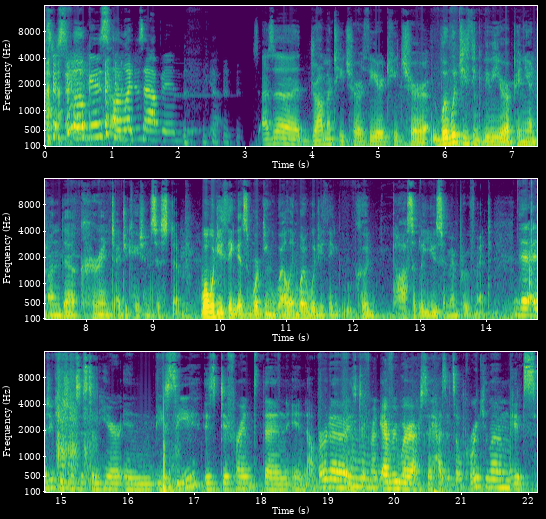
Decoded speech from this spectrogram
Let's just focus on what just happened. As a drama teacher, theater teacher, what would you think would be your opinion on the current education system? What would you think is working well, and what would you think could possibly use some improvement? the education system here in BC is different than in Alberta, is Mm. different everywhere else it has its own curriculum. It's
